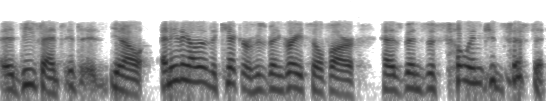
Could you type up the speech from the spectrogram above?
Uh, defense, it's uh, you know anything other than the kicker, who's been great so far, has been just so inconsistent.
